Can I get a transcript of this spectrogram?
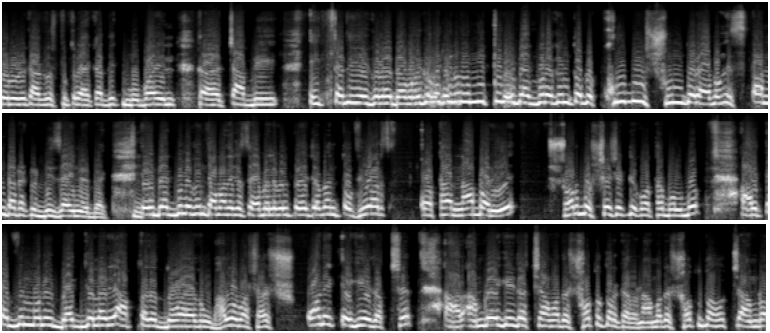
জরুরি কাগজপত্র একাধিক একাধিক মোবাইল চাবি ইত্যাদি এগুলো ব্যবহার কিন্তু নিত্য ব্যাগগুলো কিন্তু আপনার খুবই সুন্দর এবং স্ট্যান্ডার্ড একটা ডিজাইনের ব্যাগ এই ব্যাগগুলো কিন্তু আমাদের কাছে অ্যাভেলেবেল পেয়ে যাবেন। তো ভিউয়ার্স কথা না বাড়িয়ে সর্বশেষ একটি কথা বলব। আলতাফ বিন মনির ব্যাগ গ্যালারি আপনাদের দোয়া এবং ভালোবাসায় স- অনেক এগিয়ে যাচ্ছে। আর আমরা এগিয়ে যাচ্ছি আমাদের সততার কারণে। আমাদের সততা হচ্ছে আমরা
